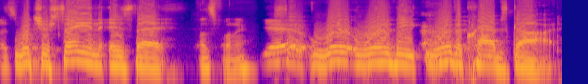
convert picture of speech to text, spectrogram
That's what you're saying is that That's funny. yeah so we're we're the we're the crab's god.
